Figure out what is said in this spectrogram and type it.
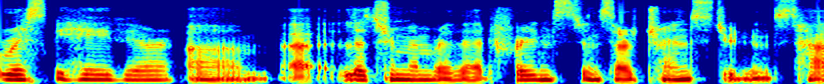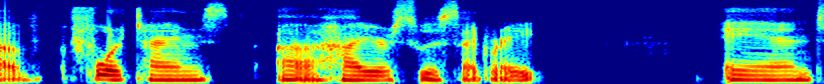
risk behavior. Um, uh, let's remember that, for instance, our trans students have four times a higher suicide rate, and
